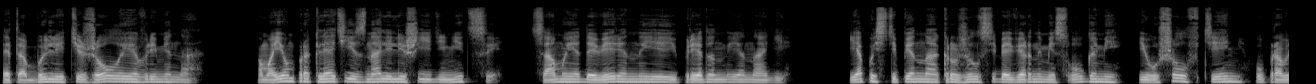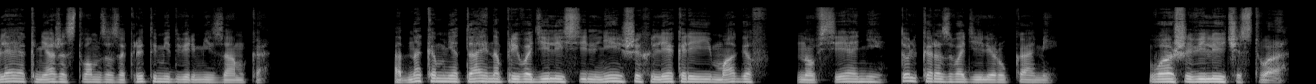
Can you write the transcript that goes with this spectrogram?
Это были тяжелые времена. О моем проклятии знали лишь единицы, самые доверенные и преданные наги. я постепенно окружил себя верными слугами и ушел в тень, управляя княжеством за закрытыми дверьми замка. Однако мне тайно приводили сильнейших лекарей и магов, но все они только разводили руками. «Ваше Величество,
